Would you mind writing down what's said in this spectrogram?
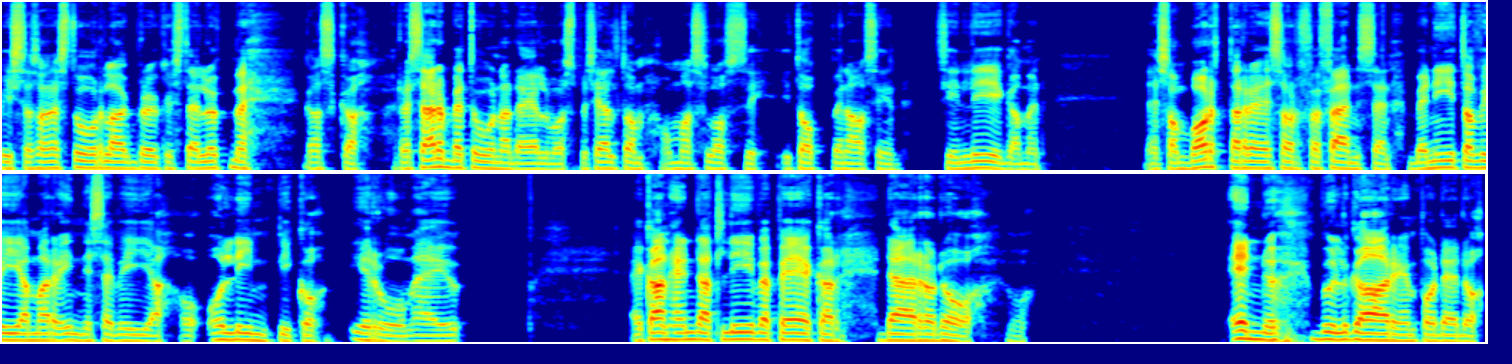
vissa sådana storlag brukar ställa upp med ganska reservbetonade elvor, speciellt om, om man slåss i, i toppen av sin, sin liga. Men, men som bortaresor för fansen, Benito Villamar in i Sevilla och Olympico i Rom är ju det kan hända att livet pekar där och då. Och ännu Bulgarien på det då.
